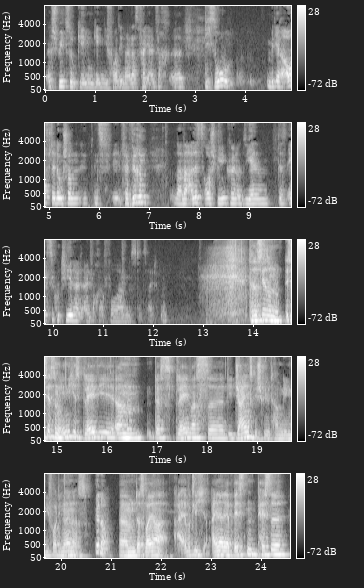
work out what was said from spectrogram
äh, Spielzug gegen, gegen die 49ers, weil die einfach äh, dich so mit ihrer Aufstellung schon ins Verwirren, dann alles draus spielen können und sie das Exekutieren halt einfach hervorragend ist zurzeit. Ne? Das ist ja so ein, ist ja so ein ähnliches Play wie ähm, das Play, was äh, die Giants gespielt haben gegen die 49ers. Genau. Ähm, das war ja wirklich einer der besten Pässe,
